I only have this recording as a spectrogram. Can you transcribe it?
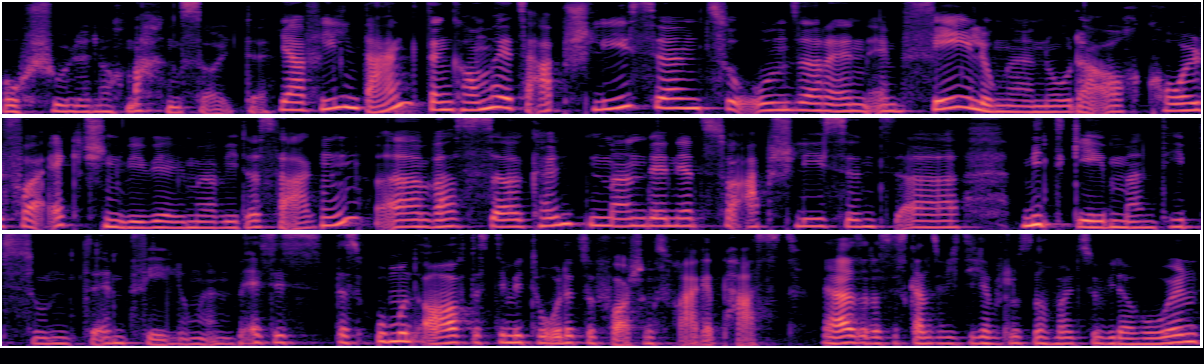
Hochschule noch machen sollte. Ja, vielen Dank. Dann kommen wir jetzt abschließend zu unseren Empfehlungen oder auch Call for Action, wie wir immer wieder sagen. Äh, was äh, könnte man denn jetzt so abschließend äh, mitgeben an Tipps und Empfehlungen? Es ist das Um und Auf, dass die Methode zur Forschungsfrage passt. Ja, also das ist ganz wichtig am Schluss nochmal zu wiederholen.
